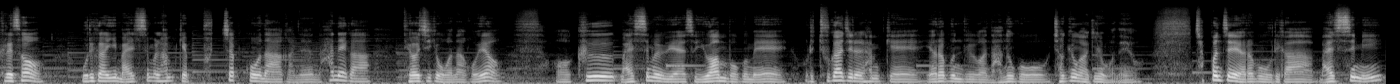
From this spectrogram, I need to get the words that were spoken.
그래서 우리가 이 말씀을 함께 붙잡고 나아가는 한 해가 되어지기 원하고요. 어, 그 말씀을 위해서 요한복음에 우리 두 가지를 함께 여러분들과 나누고 적용하길 원해요. 첫 번째 여러분 우리가 말씀이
